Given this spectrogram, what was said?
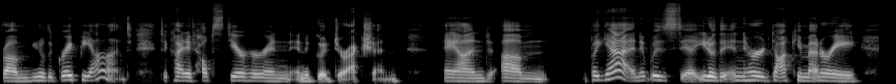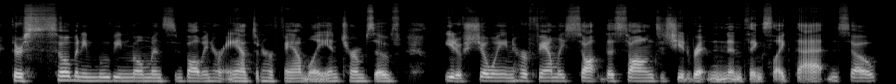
from you know the great beyond to kind of help steer her in in a good direction and um but yeah and it was uh, you know the, in her documentary there's so many moving moments involving her aunt and her family in terms of you know showing her family saw the songs that she had written and things like that and so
